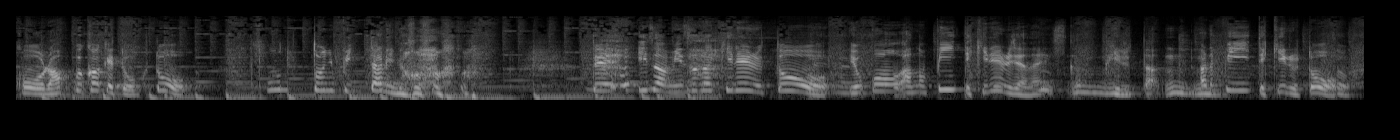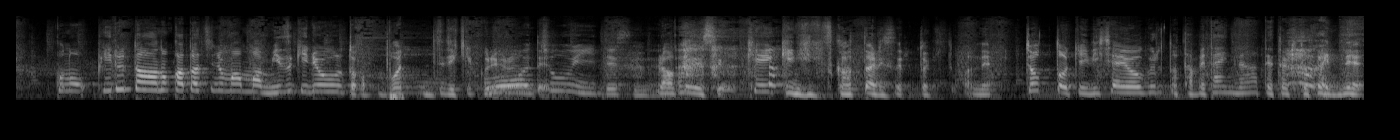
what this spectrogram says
こうラップかけておくと本当にぴったりの でいざ水が切れるとはい横あのピーって切れるじゃないですかフィルター、あれピーって切るとこのフィルターの形のまんま水切りオールとかバッて出てきてくれるんで。超いいですね。楽ですよ。ケーキに使ったりする時とかね。ちょっとギリシャヨーグルト食べたいなって時とかにね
